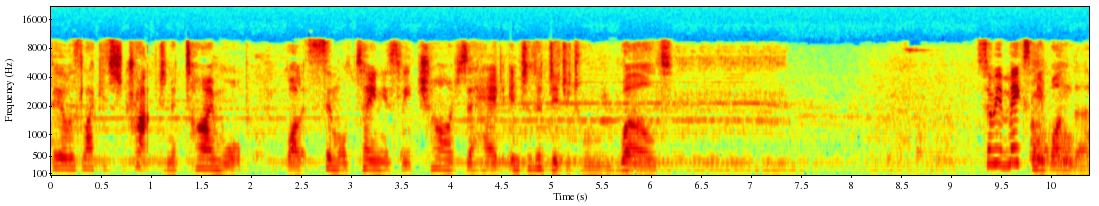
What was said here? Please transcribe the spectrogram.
feels like it's trapped in a time warp, while it simultaneously charges ahead into the digital new world. So it makes me wonder,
